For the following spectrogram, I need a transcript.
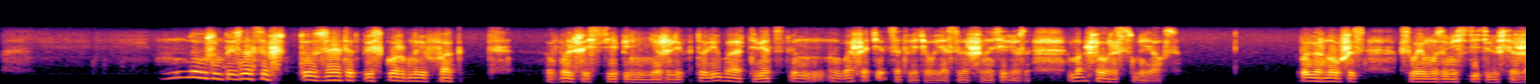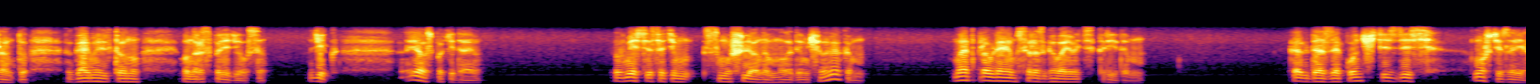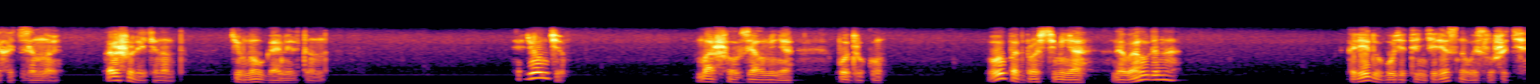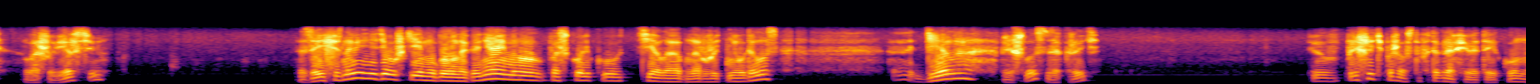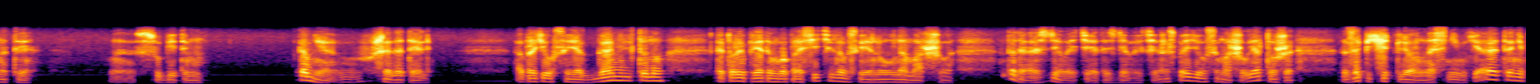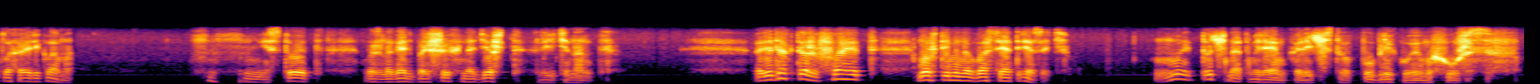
Должен признаться, что за этот прискорбный факт в большей степени, нежели кто-либо ответственен ваш отец, ответил я совершенно серьезно. Маршал рассмеялся. Повернувшись к своему заместителю, сержанту Гамильтону, он распорядился. «Дик, я вас покидаю. Вместе с этим смышленым молодым человеком мы отправляемся разговаривать с Кридом. Когда закончите здесь, можете заехать за мной. Хорошо, лейтенант?» Кивнул Гамильтон. «Идемте». Маршал взял меня под руку. «Вы подбросите меня до Велдена». Криду будет интересно выслушать вашу версию. За исчезновение девушки ему был нагоняй, но поскольку тело обнаружить не удалось, дело пришлось закрыть. Пришлите, пожалуйста, фотографию этой комнаты э, с убитым. Ко мне в Шедотель. Обратился я к Гамильтону, который при этом вопросительно взглянул на маршала. «Да-да, сделайте это, сделайте», — распорядился маршал. «Я тоже запечатлен на снимке, а это неплохая реклама». «Хм, «Не стоит возлагать больших надежд, лейтенант. Редактор Файет может именно вас и отрезать. Мы точно отмеряем количество публикуемых ужасов.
